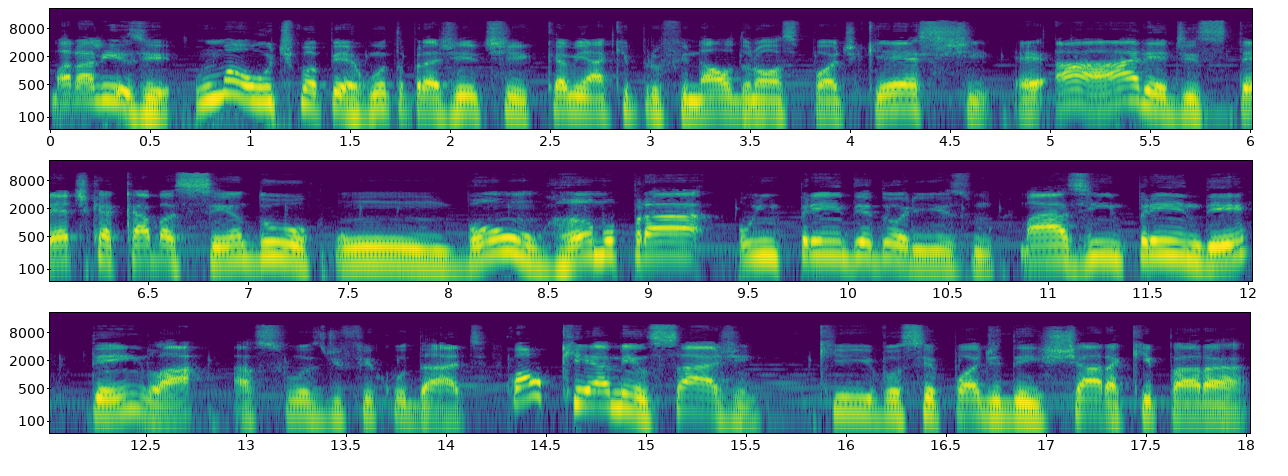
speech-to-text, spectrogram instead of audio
Maralise, uma última pergunta para a gente caminhar aqui para o final do nosso podcast. É, a área de estética acaba sendo um bom ramo para o empreendedorismo, mas empreender tem lá as suas dificuldades. Qual que é a mensagem que você pode deixar aqui para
